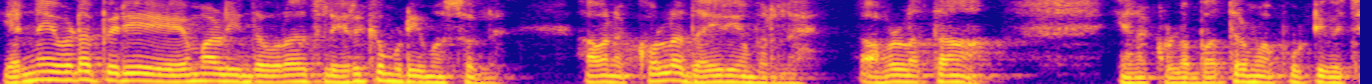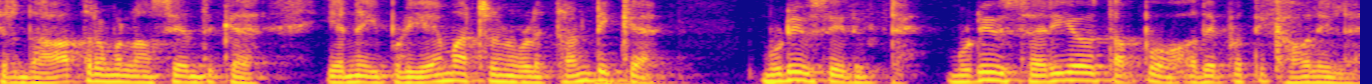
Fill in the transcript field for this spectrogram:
என்னை விட பெரிய ஏமாளி இந்த உலகத்தில் இருக்க முடியுமா சொல்லு? அவனை கொல்ல தைரியம் வரல. அவளை தான் எனக்குள்ள பத்திரமா பூட்டி வச்சிருந்த ஆத்திரமெல்லாம் சேர்ந்துக்க என்னை இப்படி ஏமாற்றினவளை தண்டிக்க முடிவு செய்து விட்டேன். முடிவு சரியோ தப்போ அதை பற்றி கவலை இல்லை.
